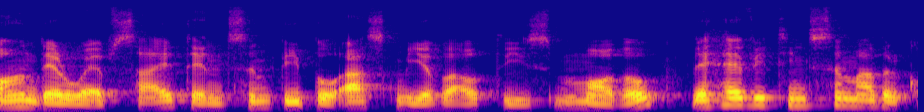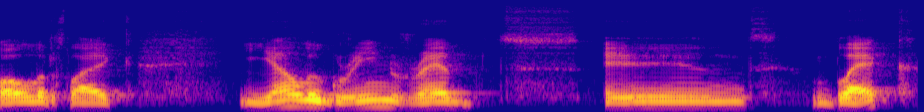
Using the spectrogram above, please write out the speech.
on their website and some people ask me about this model. They have it in some other colors like yellow, green, red and black.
